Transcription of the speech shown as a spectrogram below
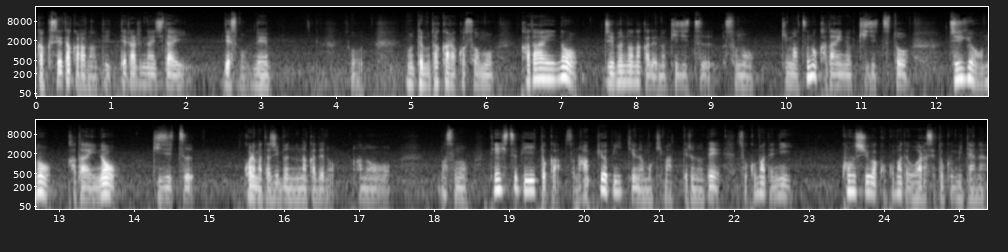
学生だからなんて言ってられない時代ですもんね。そう。もうでもだからこそもう課題の自分の中での記述その期末の課題の記述と授業の課題の記述これまた自分の中でのあの、まあ、その提出日とかその発表日っていうのはもう決まってるのでそこまでに今週はここまで終わらせとくみたいなや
